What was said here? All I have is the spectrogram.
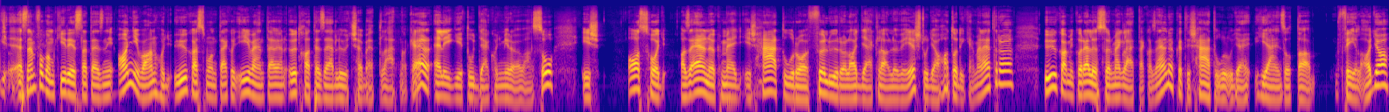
ezt nem fogom kirészletezni. Annyi van, hogy ők azt mondták, hogy évente olyan 5-6 ezer lőtsebet látnak el, eléggé tudják, hogy miről van szó, és az, hogy az elnök megy, és hátulról, fölülről adják le a lövést, ugye a hatodik emeletről, ők, amikor először meglátták az elnököt, és hátul ugye hiányzott a fél agya,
